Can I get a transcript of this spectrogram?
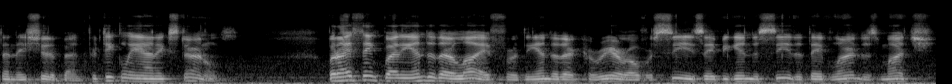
than they should have been, particularly on externals. But I think by the end of their life or the end of their career overseas, they begin to see that they've learned as much,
